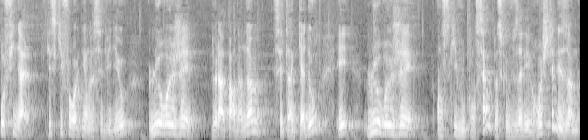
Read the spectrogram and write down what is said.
Au final, qu'est-ce qu'il faut retenir de cette vidéo? Le rejet de la part d'un homme, c'est un cadeau et le rejet en ce qui vous concerne, parce que vous allez rejeter les hommes.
